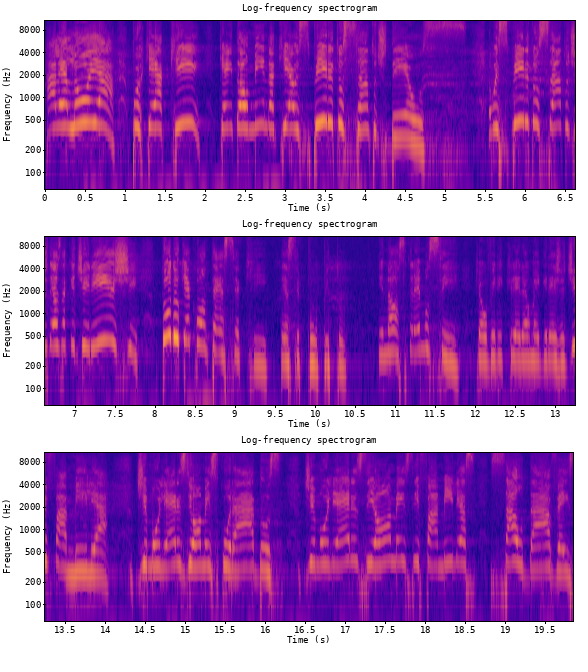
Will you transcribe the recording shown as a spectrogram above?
Aleluia! Porque aqui, quem domina aqui é o Espírito Santo de Deus. O Espírito Santo de Deus é que dirige tudo o que acontece aqui, nesse púlpito. E nós cremos sim que o Vire Crer é uma igreja de família, de mulheres e homens curados, de mulheres e homens e famílias saudáveis,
